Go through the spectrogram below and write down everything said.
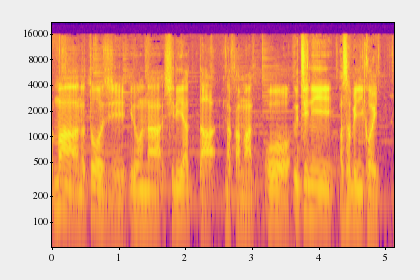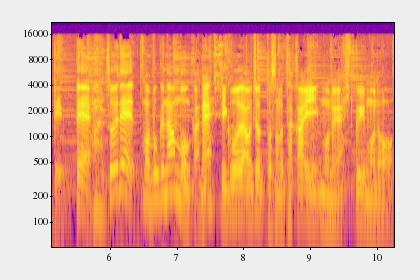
まああの当時いろんな知り合った仲間をうちに遊びに来いって言って、はい。それで、まあ、僕何本かねリコーダーをちょっとその高いものや低いものを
